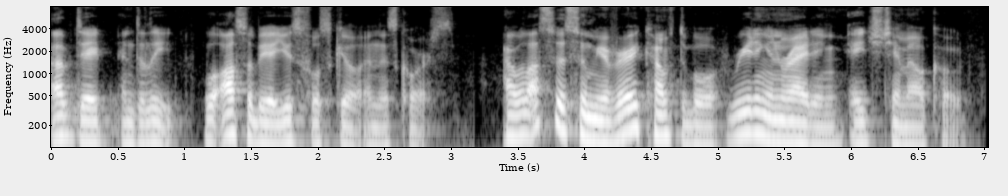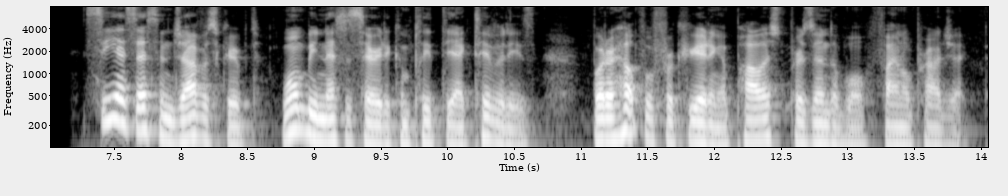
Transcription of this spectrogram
update, and delete, will also be a useful skill in this course. I will also assume you're very comfortable reading and writing HTML code. CSS and JavaScript won't be necessary to complete the activities, but are helpful for creating a polished, presentable final project.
